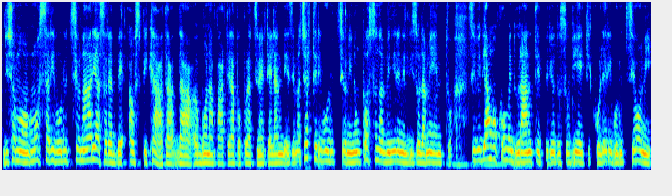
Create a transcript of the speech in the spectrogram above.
diciamo, mossa rivoluzionaria sarebbe auspicata da eh, buona parte della popolazione thailandese, ma certe rivoluzioni non possono avvenire nell'isolamento. Se vediamo come durante il periodo sovietico le rivoluzioni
